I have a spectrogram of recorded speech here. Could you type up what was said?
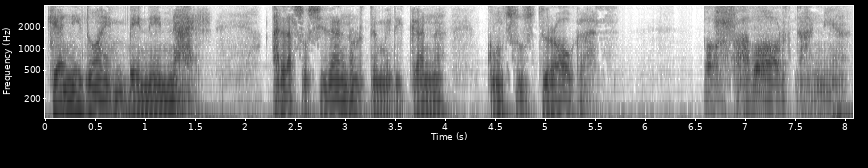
que han ido a envenenar a la sociedad norteamericana con sus drogas. Por favor, Tania,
